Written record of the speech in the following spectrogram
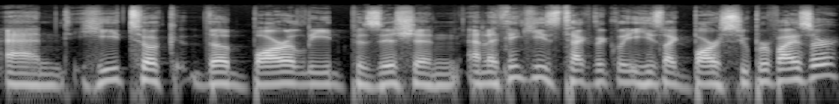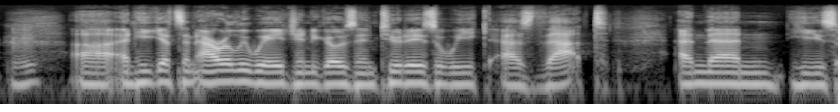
and he took the bar lead position and I think he's technically he's like bar supervisor uh, and he gets an hourly wage and he goes in two days a week as that and then he's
